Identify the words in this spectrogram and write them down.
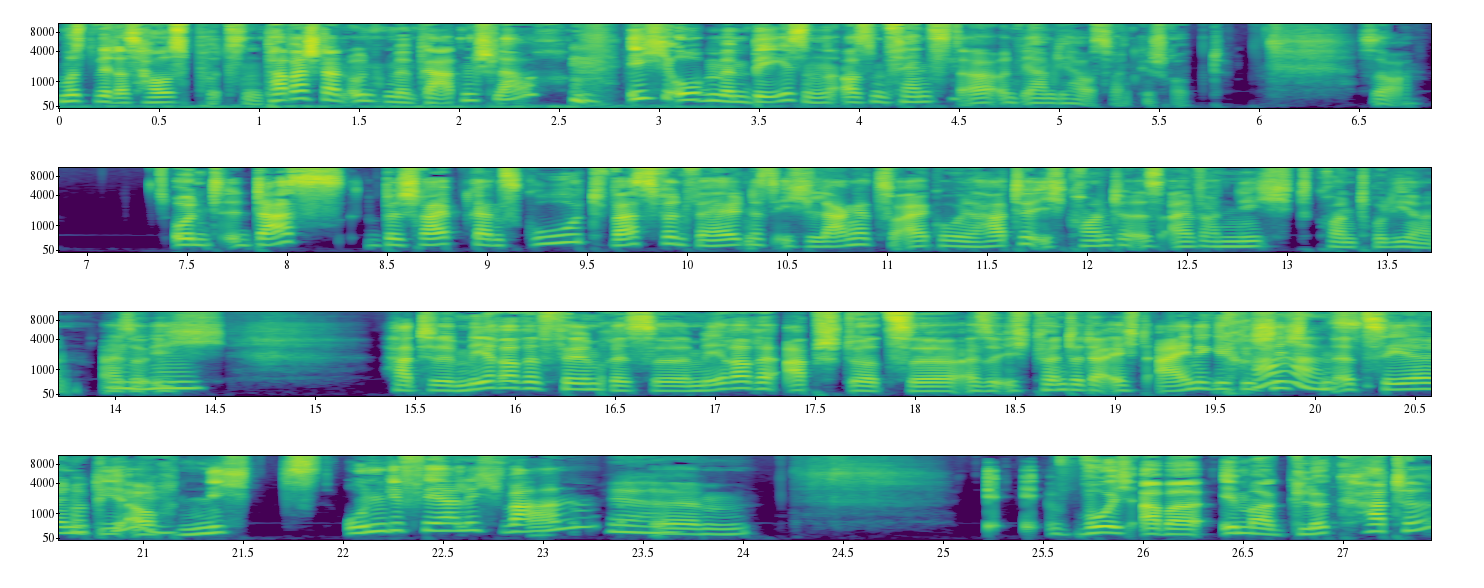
mussten wir das Haus putzen. Papa stand unten mit dem Gartenschlauch, ich oben mit dem Besen aus dem Fenster und wir haben die Hauswand geschrubbt. So. Und das beschreibt ganz gut, was für ein Verhältnis ich lange zu Alkohol hatte. Ich konnte es einfach nicht kontrollieren. Also Mhm. ich hatte mehrere Filmrisse, mehrere Abstürze. Also ich könnte da echt einige Krass. Geschichten erzählen, die Okay. auch nicht ungefährlich waren, Ja. ähm, wo ich aber immer Glück hatte.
